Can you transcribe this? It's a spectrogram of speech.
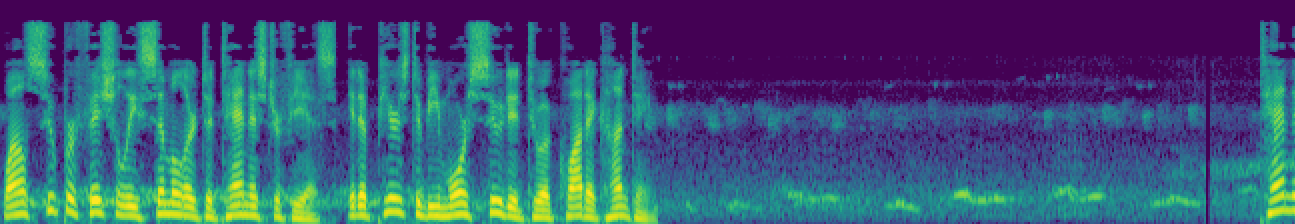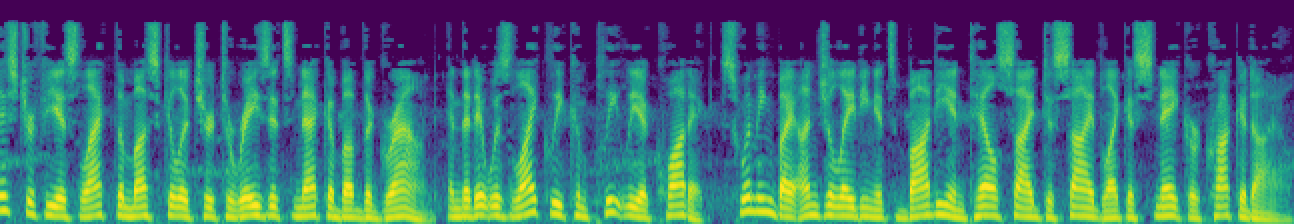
While superficially similar to Tanystropheus, it appears to be more suited to aquatic hunting. Tanystropheus lacked the musculature to raise its neck above the ground, and that it was likely completely aquatic, swimming by undulating its body and tail side to side like a snake or crocodile.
